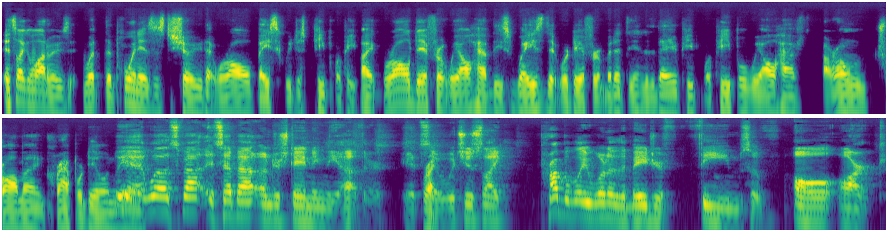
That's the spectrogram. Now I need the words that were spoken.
it's like a lot of movies. What the point is is to show you that we're all basically just people are people. Like we're all different. We all have these ways that we're different, but at the end of the day, people are people. We all have our own trauma and crap we're dealing with. Yeah, well, it's about it's about understanding the other. It's Right. uh, which is like probably one of the major themes of all art.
